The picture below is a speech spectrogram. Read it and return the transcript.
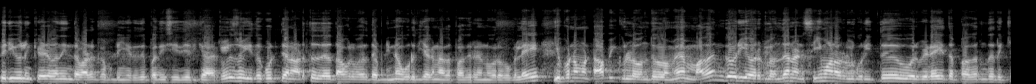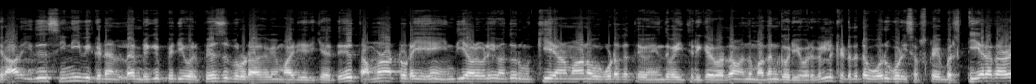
பிரிவிலும் கீழ் வந்து இந்த வழக்கு அப்படிங்கிறது பதிவு செய்திருக்கிறார்கள். ஸோ இது குறித்து நான் அடுத்தது தகவல் வருது அப்படின்னா உறுதியாக நான் அதை பகிர்றேன் உறவுகளே. இப்போ நம்ம டாபிக் உள்ள வந்துருவோமே. மதன் கௌரி அவர்கள் வந்து நான் சீமான் அவர்கள் குறித்து ஒரு விடயத்தை பகிர்ந்திருக்கிறார். இது சினி விகடனில் மிகப்பெரிய ஒரு பேசுபொருளாகவே மாறி இருக்கிறது தமிழ்நாட்டுடைய இந்தியாவிலேயே வந்து ஒரு முக்கியமான ஒரு ஊடகத்தை வந்து வைத்திருக்கிறவர் தான் வந்து மதன் கௌரி அவர்கள். கிட்டத்தட்ட ஒரு கோடி சப்ஸ்கிரைபர்ஸ் ஏறத்தாழ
